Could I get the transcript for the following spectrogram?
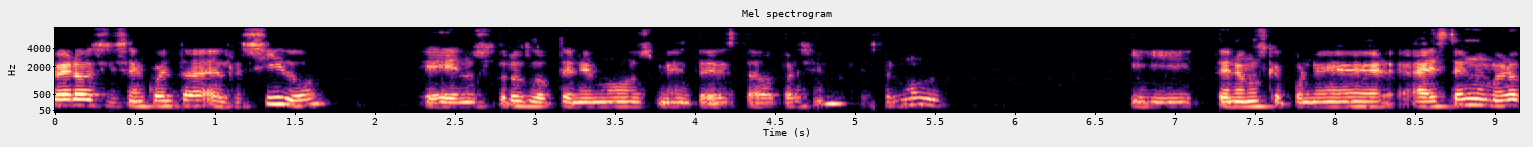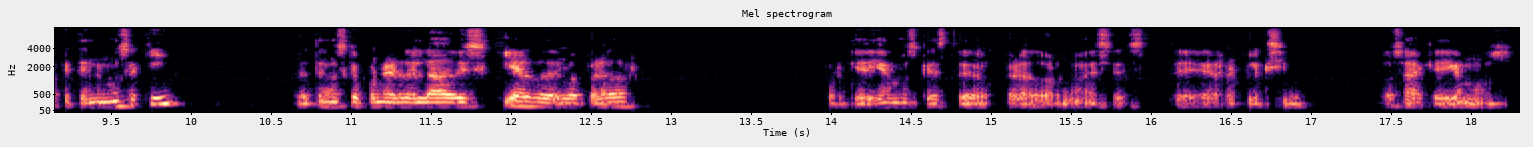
Pero si se dan cuenta, el residuo eh, nosotros lo obtenemos mediante esta operación, que es el módulo. Y tenemos que poner a este número que tenemos aquí, lo tenemos que poner del lado izquierdo del operador porque digamos que este operador no es este reflexivo. O sea que digamos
